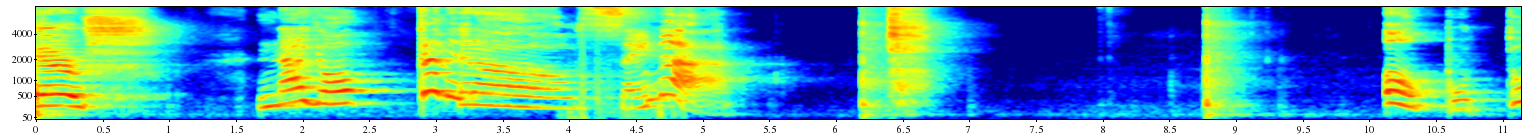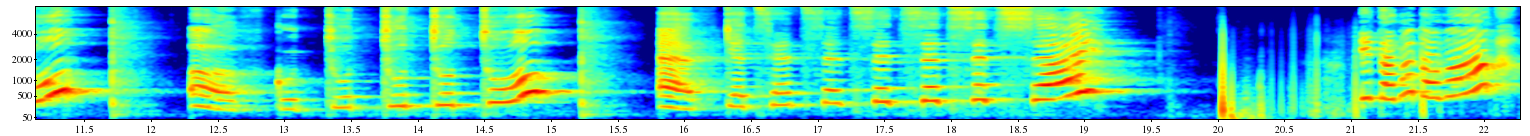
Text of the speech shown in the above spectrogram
Hirsch. Na jo kamero. Say na. O putu. Of gutu tu tu tu. F get set set set set set say. Itava tava.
